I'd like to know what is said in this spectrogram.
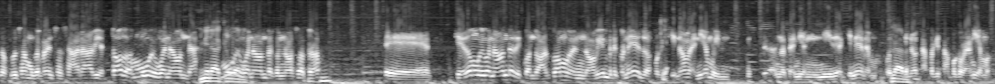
nos cruzamos con Renzo Sarabia. Todos muy buena onda. Mira, muy bueno. buena onda con nosotros. Eh, quedó muy buena onda de cuando actuamos en noviembre con ellos, porque si no veníamos y no tenían ni idea quién éramos. Porque Claro. si no, capaz que tampoco veníamos.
